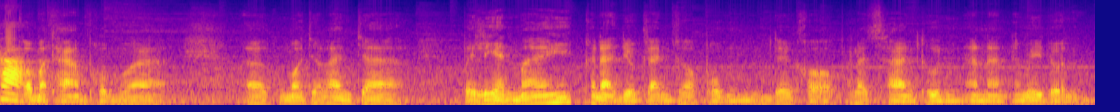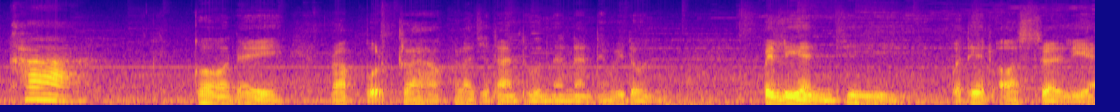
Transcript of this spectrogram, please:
ค่ะ ก็มาถามผมว่าเอ่อคุณหมอจรันจะไปเรียนไหมขณะเดียวกันก็ผมได้ขอพระราชทานทุนอนันทมิดลค่ะ ก็ได้รับโปรดเกล้าพระราชทานทุนอนันทมิดล ไปเรียนที่ประเทศออสเตรเลีย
